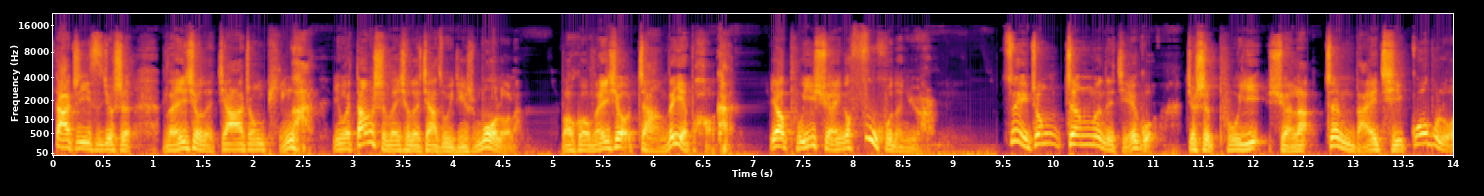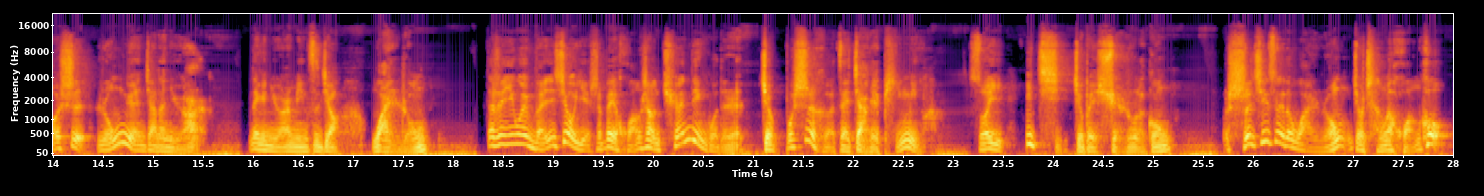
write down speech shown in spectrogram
大致意思就是文秀的家中贫寒，因为当时文秀的家族已经是没落了，包括文秀长得也不好看，要溥仪选一个富户的女儿。最终争论的结果就是溥仪选了正白旗郭布罗氏荣元家的女儿，那个女儿名字叫婉容。但是因为文秀也是被皇上圈定过的人，就不适合再嫁给平民了，所以一起就被选入了宫。十七岁的婉容就成了皇后，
